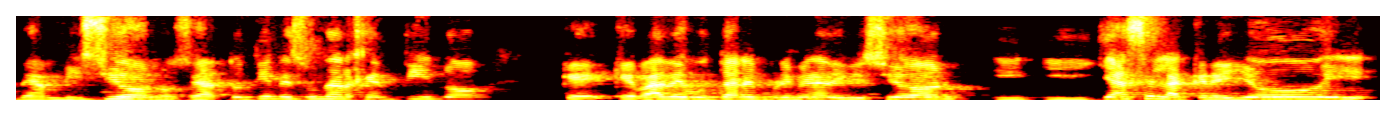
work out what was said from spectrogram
de ambición. O sea, tú tienes un argentino que, va a debutar en primera división y, ya se la creyó y,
